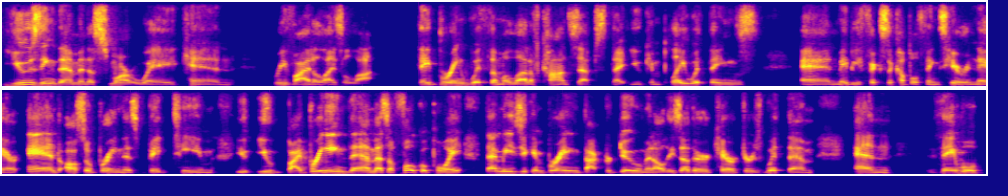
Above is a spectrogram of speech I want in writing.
using them in a smart way can revitalize a lot. They bring with them a lot of concepts that you can play with things and maybe fix a couple things here and there and also bring this big team you you by bringing them as a focal point that means you can bring Doctor Doom and all these other characters with them and they will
